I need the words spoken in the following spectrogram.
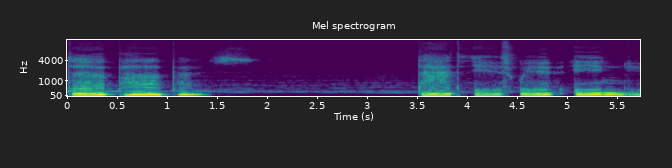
the purpose that is within you,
